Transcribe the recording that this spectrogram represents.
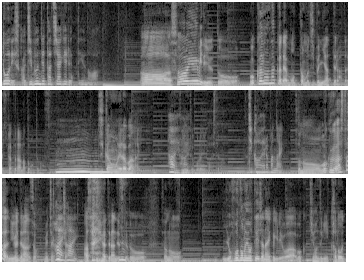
どうですか？自分で立ち上げるっていうのはああそういう意味で言うと僕の中では最も自分に合ってる働き方だなと思ってます。時間を選ばない。っていうところに関しては、はいはい、時間を選ばない。その僕朝苦手なんですよ。めちゃくちゃ、はいはい、朝苦手なんですけど、うん、そのよほどの予定じゃない限りは僕基本的に稼働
